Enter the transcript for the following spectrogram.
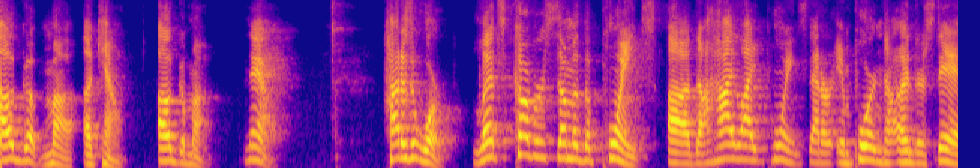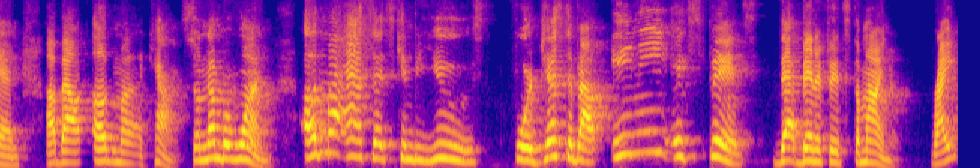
UGMA account. UGMA. Now, how does it work? let's cover some of the points, uh, the highlight points that are important to understand about UGMA accounts. So, number one, UGMA assets can be used for just about any expense that benefits the minor, right?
